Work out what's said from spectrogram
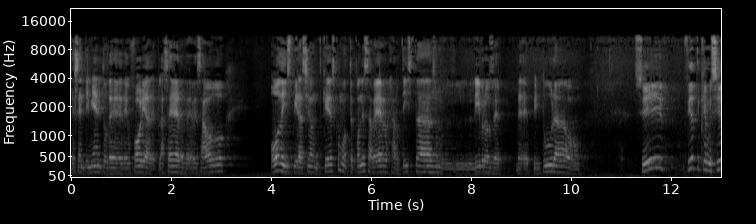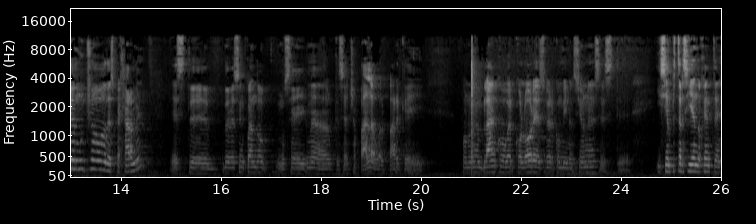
de sentimiento, de, de euforia, de placer, de desahogo o de inspiración, que es como te pones a ver artistas, libros de, de pintura o... Sí, fíjate que me sirve mucho despejarme. Este, de vez en cuando, no sé, irme a que sea Chapala o al parque y ponerme en blanco, ver colores, ver combinaciones, este, y siempre estar siguiendo gente.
